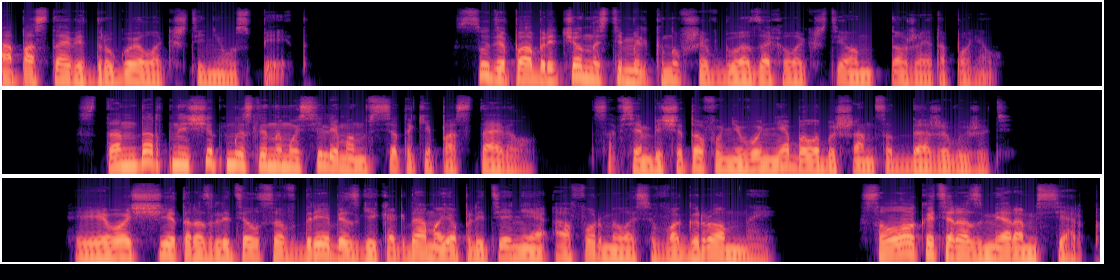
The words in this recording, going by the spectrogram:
а поставить другой Лакшти не успеет. Судя по обреченности, мелькнувшей в глазах Лакшти, он тоже это понял. Стандартный щит мысленным усилием он все-таки поставил. Совсем без щитов у него не было бы шанса даже выжить. Его щит разлетелся в дребезги, когда мое плетение оформилось в огромный, с локоть размером серп.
